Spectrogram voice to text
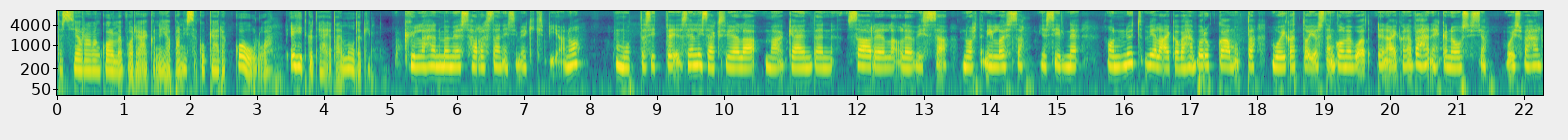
tässä seuraavan kolmen vuoden aikana Japanissa, kun käydä koulua? Ehitkö tehdä jotain muutakin? Kyllähän mä myös harrastan esimerkiksi pianoa, mutta sitten sen lisäksi vielä mä käyn tämän saarella olevissa nuorten illoissa ja sinne on nyt vielä aika vähän porukkaa, mutta voi katsoa, jos tämän kolmen vuoden aikana vähän ehkä nousisi ja voisi vähän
